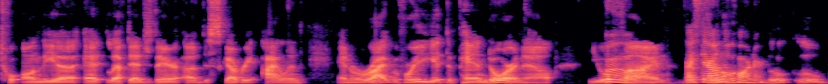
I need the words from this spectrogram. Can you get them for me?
to- on the uh, ed- left edge there of Discovery Island, and right before you get to Pandora, now you will Boom. find Right there on the corner. Little, little,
